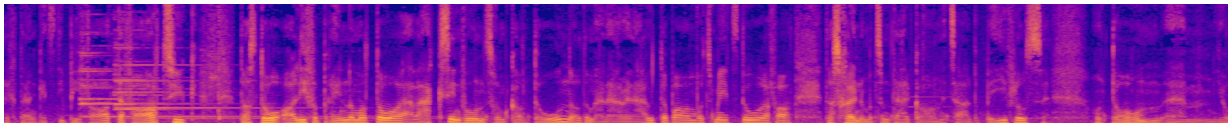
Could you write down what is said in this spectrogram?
Ich denke jetzt die privaten Fahrzeuge, dass hier alle Verbrennermotoren weg sind von unserem Kanton. Oder? Wir haben auch eine Autobahn, die mit durchfährt. Das können wir zum Teil gar nicht selber beeinflussen. Und darum, ähm, ja,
